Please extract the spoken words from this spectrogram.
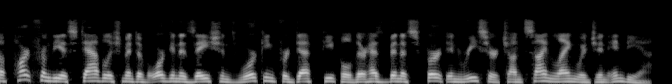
Apart from the establishment of organizations working for deaf people there has been a spurt in research on sign language in India.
